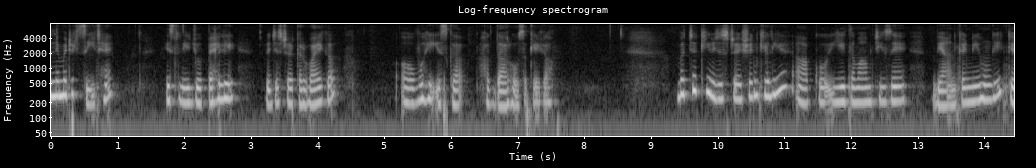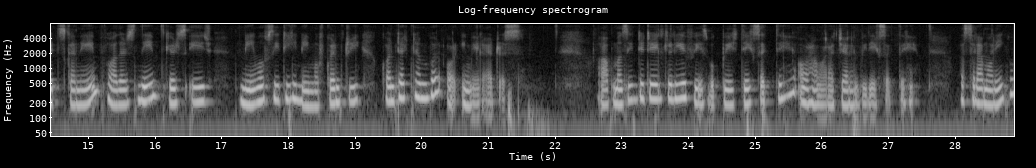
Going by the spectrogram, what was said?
لمیٹڈ سیٹ ہیں، اس لیے جو پہلے رجسٹر کروائے گا وہی اس کا حقدار ہو سکے گا۔ بچے کی رجسٹریشن کے لیے آپ کو یہ تمام چیزیں بیان کرنی ہوں گی۔ کڈس کا name father's name kids age name of city name of country contact number اور ای میل ایڈریس آپ مزید ڈیٹیل کے لیے فیس بک پیج دیکھ سکتے ہیں اور ہمارا چینل بھی دیکھ سکتے ہیں۔ السلام علیکم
